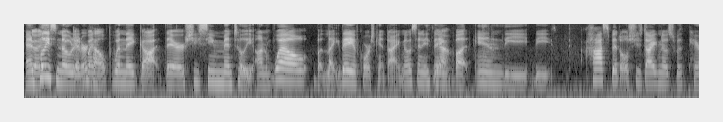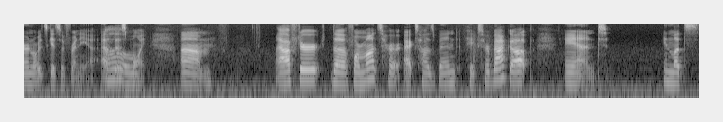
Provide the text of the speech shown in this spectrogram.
And Good. police noted when help. when they got there, she seemed mentally unwell, but like they of course can't diagnose anything. Yeah. But in the the hospital, she's diagnosed with paranoid schizophrenia at this Oh. point. Um, after the four months, her ex husband picks her back up, and and lets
